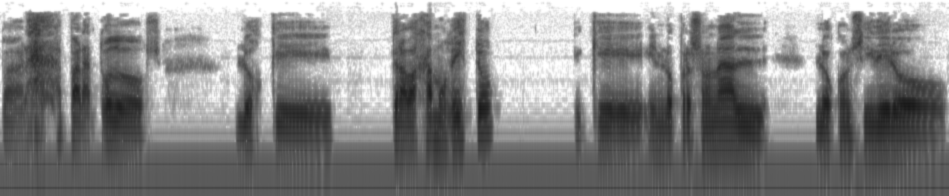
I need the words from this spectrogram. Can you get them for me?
para, para todos los que trabajamos de esto, que en lo personal lo considero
